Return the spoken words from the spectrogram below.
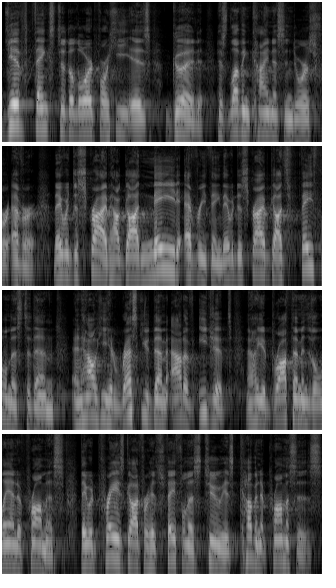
Give thanks to the Lord, for he is good. His loving kindness endures forever. They would describe how God made everything, they would describe God's faithfulness to them and how he had rescued them out of Egypt and how he had brought them into the land of promise. They would praise God for his faithfulness to his covenant promises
